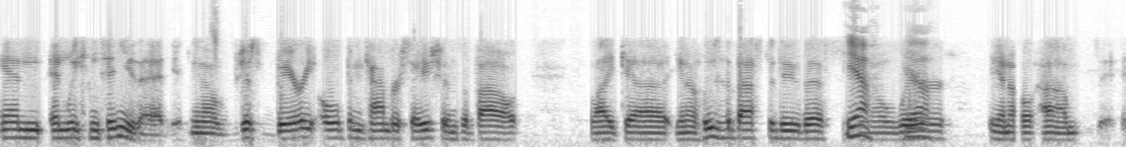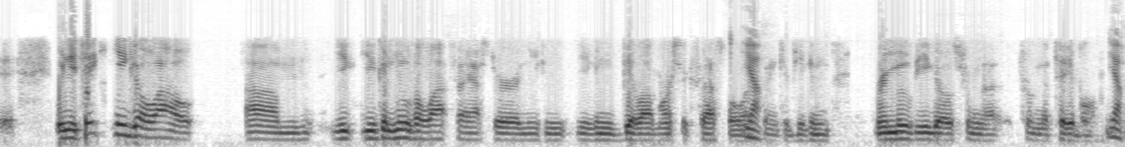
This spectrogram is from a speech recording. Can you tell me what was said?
and and we continue that. You know, just very open conversations about like uh, you know who's the best to do this. Yeah, you know, where yeah. you know um, when you take ego out. Um, you you can move a lot faster and you can you can be a lot more successful. Yeah. I think if you can remove egos from the from the table. Yeah,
